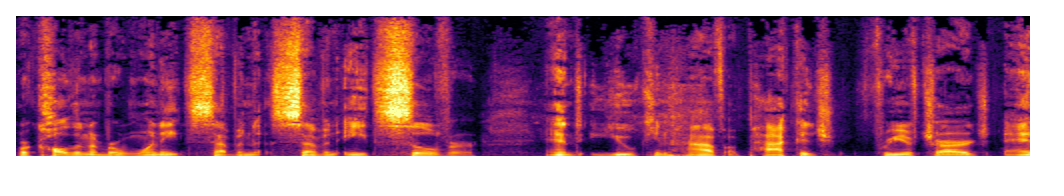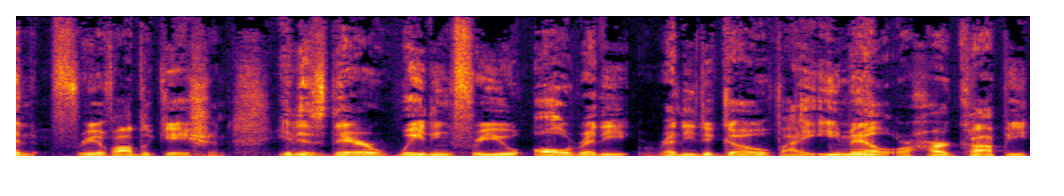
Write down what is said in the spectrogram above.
or call the number 18778 Silver and you can have a package free of charge and free of obligation. It is there waiting for you already ready to go via email or hard copy.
